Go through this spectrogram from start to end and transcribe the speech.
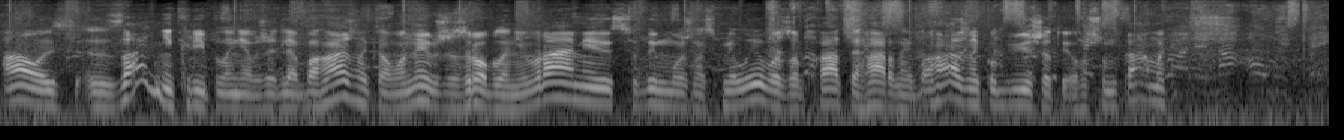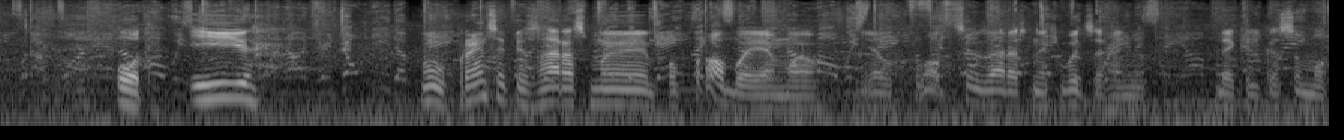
А ось задні кріплення вже для багажника, вони вже зроблені в рамі. Сюди можна сміливо запхати гарний багажник, обвішати його сумками. От. І ну, в принципі, зараз ми попробуємо. Я в хлопців зараз в них вициганю декілька сумок.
